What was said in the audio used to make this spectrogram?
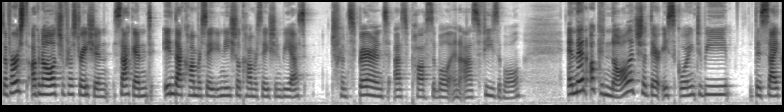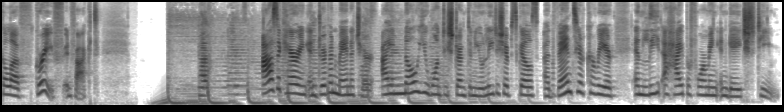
So first, acknowledge the frustration. Second, in that conversation, initial conversation, be as transparent as possible and as feasible. And then acknowledge that there is going to be the cycle of grief, in fact. As a caring and driven manager, I know you want to strengthen your leadership skills, advance your career, and lead a high performing, engaged team.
